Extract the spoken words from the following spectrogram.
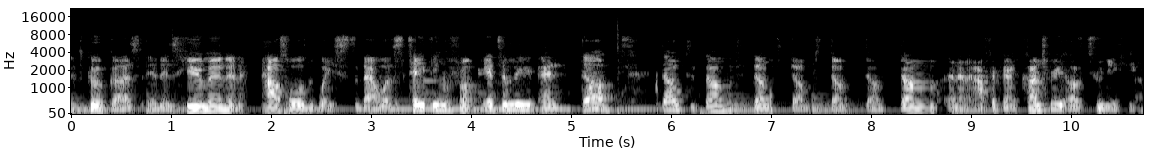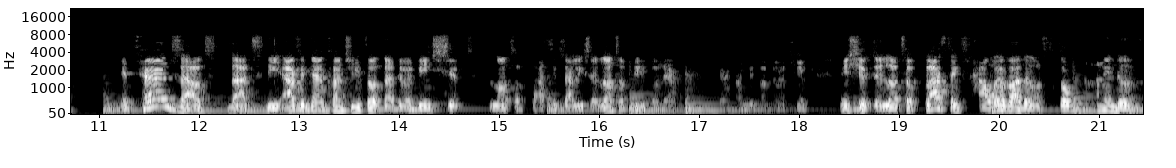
It's poop, guys. It is human and household waste that was taken from Italy and dumped, dumped, dumped, dumped, dumped, dumped, dumped, dumped in an African country of Tunisia. It turns out that the African country thought that they were being shipped lots of plastics, at least a lot of people there. They shipped a lot of plastics. However, there was some kind of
